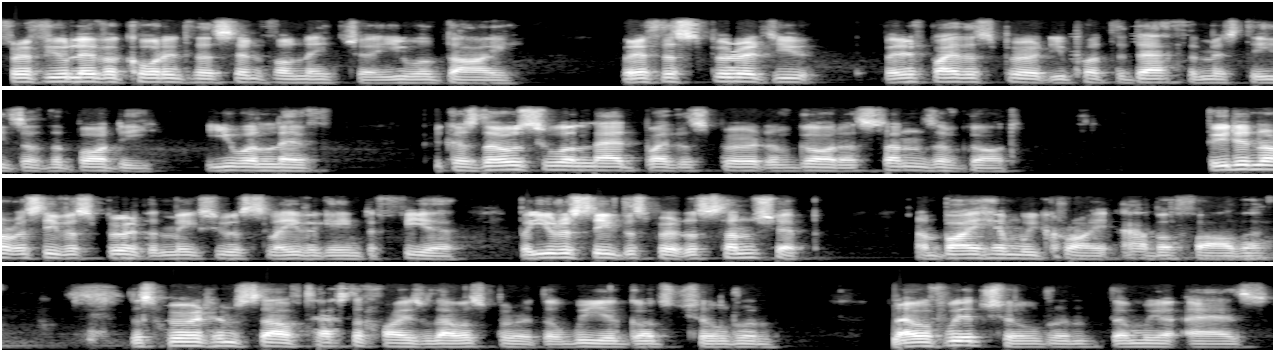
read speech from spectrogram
For if you live according to the sinful nature, you will die. But if the spirit you but if by the spirit you put to death the misdeeds of the body, you will live, because those who are led by the spirit of God are sons of God. For you did not receive a spirit that makes you a slave again to fear, but you received the spirit of sonship, and by him we cry, Abba, Father. The Spirit himself testifies with our spirit that we are God's children. Now, if we are children, then we are heirs,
